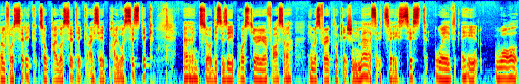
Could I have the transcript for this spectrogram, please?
lymphocytic. So pilocytic, I say pilocystic. And so this is a posterior fossa hemispheric location mass. It's a cyst with a wall,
